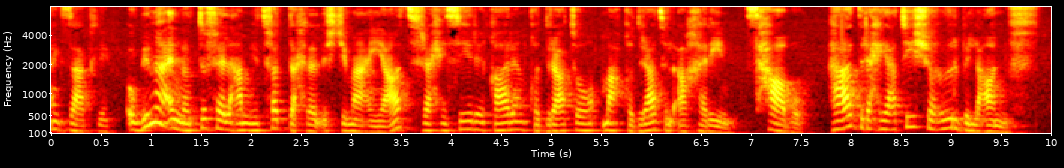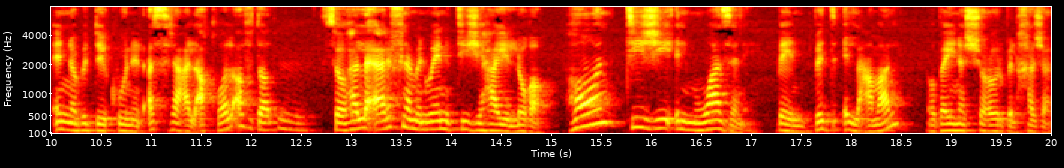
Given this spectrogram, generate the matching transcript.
Exactly. وبما أنه الطفل عم يتفتح للاجتماعيات رح يصير يقارن قدراته مع قدرات الآخرين أصحابه. هاد رح يعطيه شعور بالعنف إنه بده يكون الأسرع الأقوى الأفضل. سو so هلأ عرفنا من وين بتيجي هاي اللغة. هون تيجي الموازنة. بين بدء العمل وبين الشعور بالخجل.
